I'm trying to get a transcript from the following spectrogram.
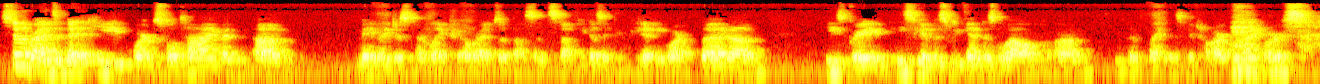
still rides a bit. He works full time and um, mainly just kind of like trail rides with us and stuff. He doesn't compete anymore, but um, he's great. He's here this weekend as well. Um, he's been playing his guitar for my horse.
